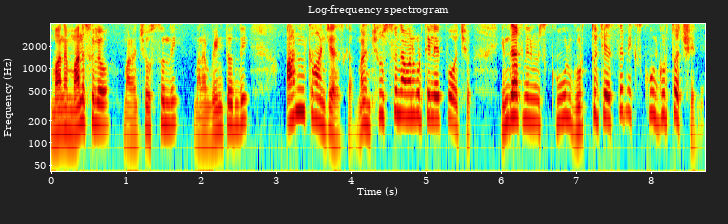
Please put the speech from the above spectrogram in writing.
మన మనసులో మనం చూస్తుంది మనం వింటుంది అన్కాన్షియస్గా మనం చూస్తున్నామని కూడా తెలియకపోవచ్చు. ఇందాక నేను మీ స్కూల్ గుర్తు చేస్తే మీకు స్కూల్ గుర్తొచ్చింది.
